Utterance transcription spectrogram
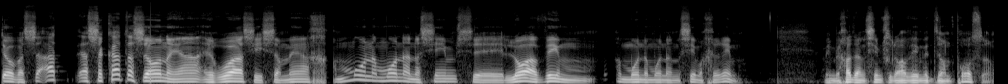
טוב, השעת, השקת השעון היה אירוע שישמח המון המון אנשים שלא אוהבים המון המון אנשים אחרים. במיוחד אנשים שלא אוהבים את זון פרוסר. Uh,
